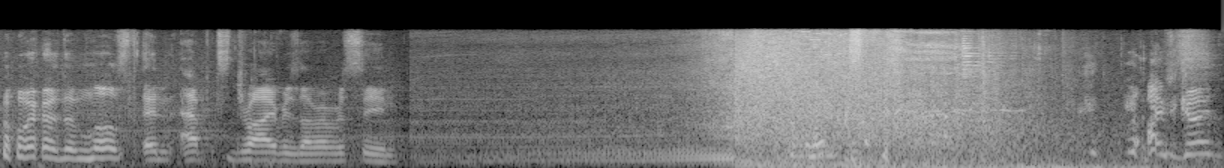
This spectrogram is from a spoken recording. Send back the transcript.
We're the most inept drivers I've ever seen. I'm good.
